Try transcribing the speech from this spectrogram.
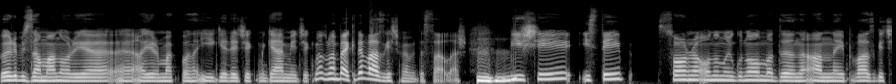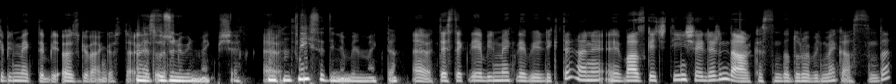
böyle bir zaman oraya e, ayırmak bana iyi gelecek mi gelmeyecek mi? O zaman belki de vazgeçmemi de sağlar. Hı hı. Bir şeyi isteyip sonra onun uygun olmadığını anlayıp vazgeçebilmek de bir özgüven göstergesi. Evet özünü bilmek bir şey. Evet. ne istediğini bilmek de. Evet destekleyebilmekle birlikte hani e, vazgeçtiğin şeylerin de arkasında durabilmek aslında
